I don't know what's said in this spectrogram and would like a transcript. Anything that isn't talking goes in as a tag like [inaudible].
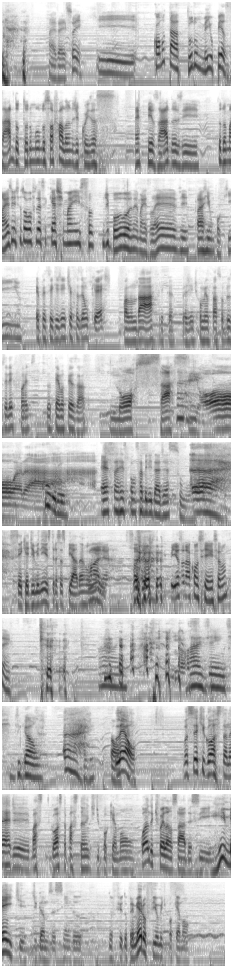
[laughs] Mas é isso aí. E como tá tudo meio pesado, todo mundo só falando de coisas né, pesadas e tudo mais, a gente resolveu fazer esse cast mais de boa, né? Mais leve, pra rir um pouquinho. Eu pensei que a gente ia fazer um cast falando da África, pra gente comentar sobre os elefantes no tema pesado. Nossa senhora! Kuro. Essa responsabilidade é sua. Ah, você que administra essas piadas ruins. Olha, só peso na consciência eu não tenho. Ai, ai gente, Digão. Léo, você que gosta, né, de gosta bastante de Pokémon, quando que foi lançado esse remake, digamos assim, do, do, do primeiro filme de Pokémon?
